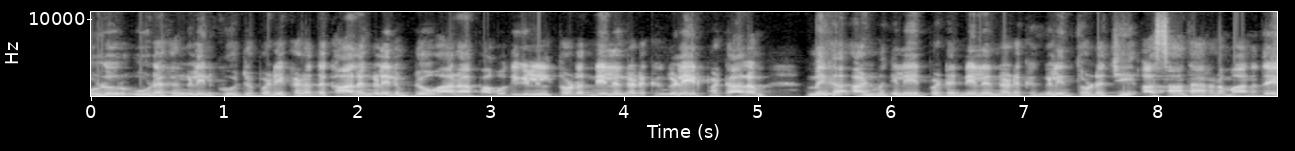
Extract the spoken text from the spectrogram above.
உள்ளூர் ஊடகங்களின் கூற்றுப்படி கடந்த காலங்களிலும் டோஹாரா பகுதிகளில் தொடர் நிலநடுக்கங்கள் ஏற்பட்டாலும் மிக அண்மையில் ஏற்பட்ட நிலநடுக்கங்களின் தொடர்ச்சி அசாதாரணமானது.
